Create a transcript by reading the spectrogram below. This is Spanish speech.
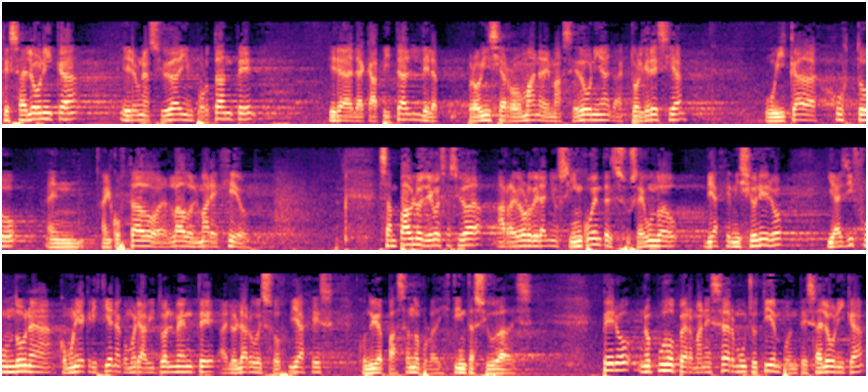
Tesalónica era una ciudad importante, era la capital de la provincia romana de Macedonia, la actual Grecia, ubicada justo al costado, al lado del mar Egeo. San Pablo llegó a esa ciudad alrededor del año 50, en su segundo viaje misionero, y allí fundó una comunidad cristiana como era habitualmente a lo largo de esos viajes cuando iba pasando por las distintas ciudades pero no pudo permanecer mucho tiempo en Tesalónica.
